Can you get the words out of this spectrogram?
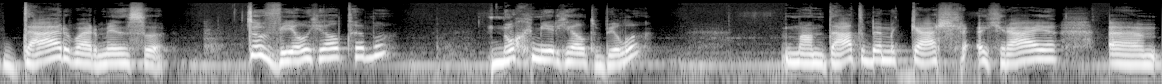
daar waar mensen te veel geld hebben, nog meer geld willen, mandaten bij elkaar graaien, um,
